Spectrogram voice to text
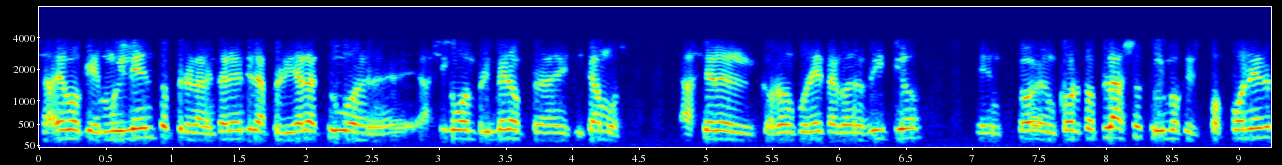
sabemos que es muy lento, pero lamentablemente la prioridad la tuvo, eh, así como en primero planificamos hacer el cordón cuneta con el ritio, en, en corto plazo tuvimos que posponer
